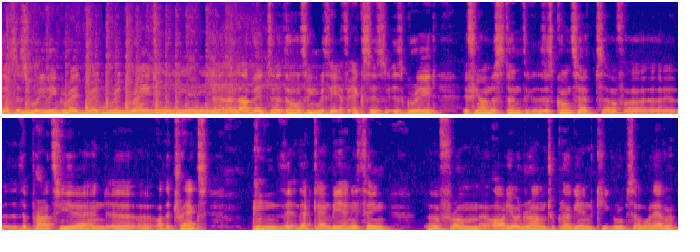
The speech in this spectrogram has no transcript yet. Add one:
This is really great, great, great, great. Uh, I love it. Uh, the whole thing with the FX is, is great. If you understand this concept of uh, uh the parts here and uh, uh, or the tracks, that, that, can be anything from audio drum to plug-in key groups or whatever,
